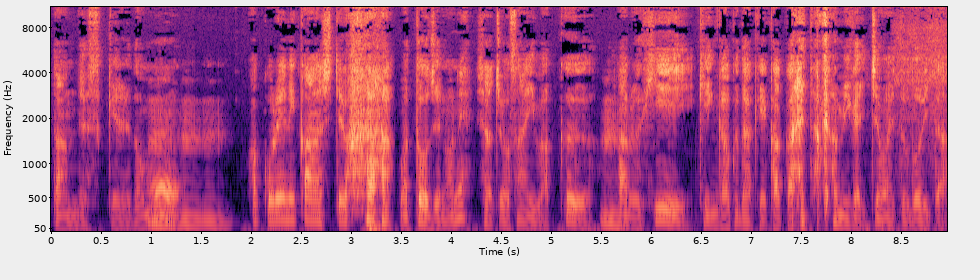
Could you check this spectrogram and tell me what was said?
たんですけれども、うんうんまあ、これに関しては、まあ、当時のね、社長さん曰く、うん。ある日、金額だけ書かれた紙が1枚届いた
